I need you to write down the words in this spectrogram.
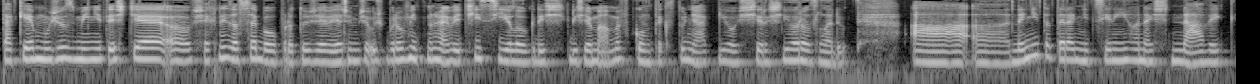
tak je můžu zmínit ještě eh, všechny za sebou, protože věřím, že už budou mít mnohem větší sílu, když, když je máme v kontextu nějakého širšího rozhledu. A uh, není to teda nic jiného než návyk,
